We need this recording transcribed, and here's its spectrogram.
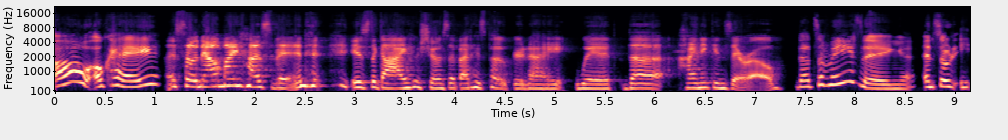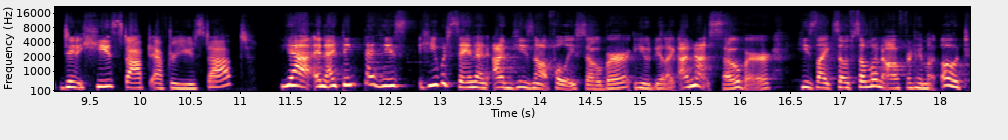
Oh, okay. Uh, so now my husband is the guy who shows up at his poker night with the Heineken Zero. That's amazing. And so did he stopped after you stopped? Yeah, and I think that he's he would say that I'm, he's not fully sober. He would be like, "I'm not sober." He's like, so if someone offered him like, "Oh, t-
